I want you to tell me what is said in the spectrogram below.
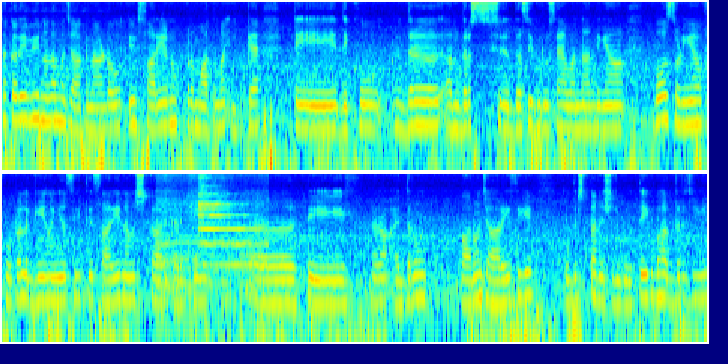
ਤਾਂ ਕਦੇ ਵੀ ਉਹਨਾਂ ਦਾ ਮਜ਼ਾਕ ਨਾ ਡਾਓ ਤੇ ਸਾਰਿਆਂ ਨੂੰ ਪ੍ਰਮਾਤਮਾ ਇੱਕ ਹੈ। ਅਤੇ ਦੇਖੋ ਇੱਧਰ ਅੰਦਰ ਦਸੇ ਗੁਰੂ ਸਾਹਿਬਾਨਾਂ ਦੀਆਂ ਬਹੁਤ ਸੋਹਣੀਆਂ ਫੋਟੋ ਲੱਗੀਆਂ ਹੋਈਆਂ ਸੀ ਤੇ ਸਾਰੇ ਨਮਸਕਾਰ ਕਰਕੇ ਅਹ, ਤੇ ਰਾ- ਇੱਧਰੋਂ ਬਾਹਰੋਂ ਜਾ ਰਹੇ ਸੀਗੇ। ਤੇ ਇੱਧਰ ਧੰਨ ਸ਼੍ਰੀ ਗੁਰੂ ਤੇਗ ਬਹਾਦਰ ਜੀ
